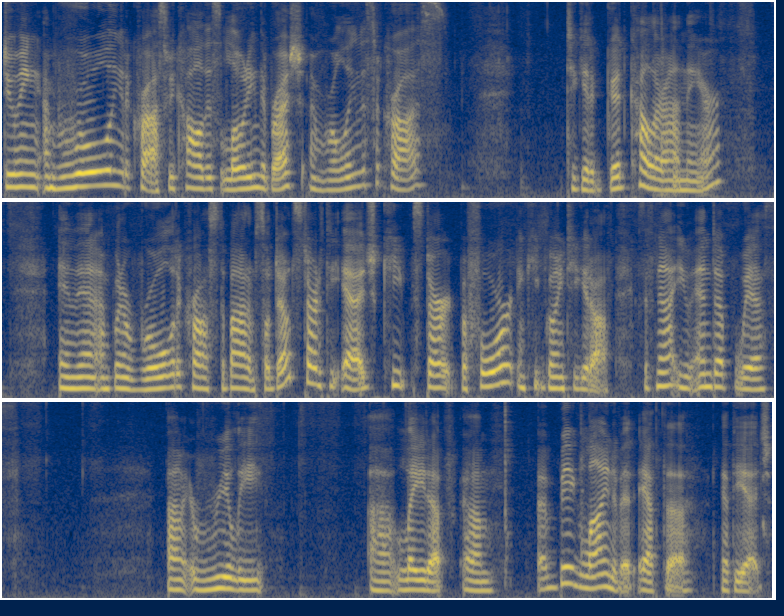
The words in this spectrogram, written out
doing, I'm rolling it across. We call this loading the brush. I'm rolling this across to get a good color on there. And then I'm going to roll it across the bottom. So don't start at the edge. Keep start before and keep going till you get off. Because if not, you end up with um, it really uh, laid up um, a big line of it at the at the edge.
